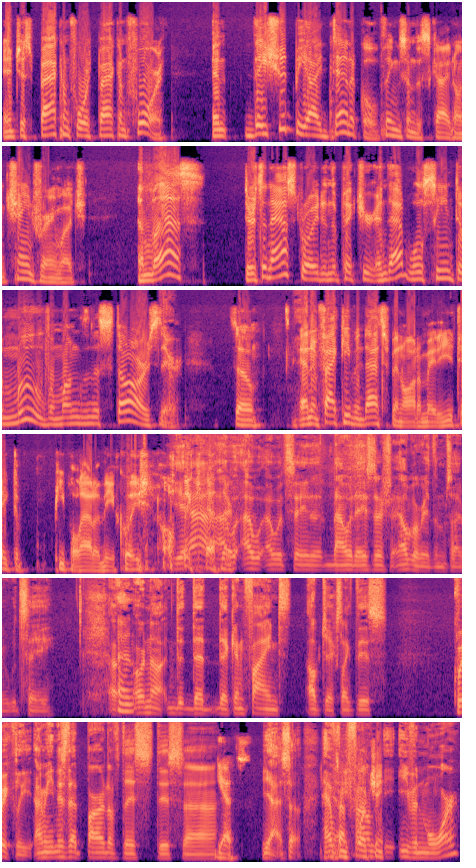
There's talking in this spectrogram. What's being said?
and just back and forth, back and forth. And they should be identical. Things in the sky don't change very much, unless there's an asteroid in the picture, and that will seem to move among the stars there. So, and in fact, even that's been automated. You take the people out of the equation altogether. Yeah, altogether. I, w- I w- I would say that nowadays there's algorithms. I would say, uh, And- or not, that, that that can find objects like this quickly. I mean, is that part of this? This uh, Yes. yeah. So have we found even more?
